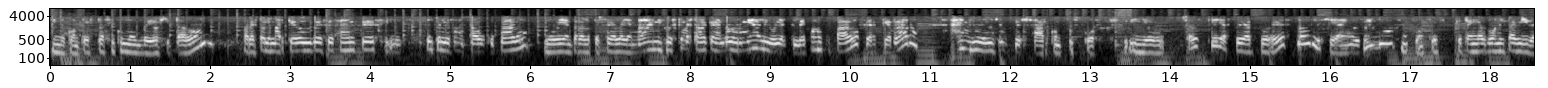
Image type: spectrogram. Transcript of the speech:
y me contesta así como medio agitadón. Para esto le marqué dos veces antes y el teléfono estaba ocupado. Le voy a entrar a la tercera la llamada y me dijo, es que me estaba quedando dormida. Le digo, ¿y el teléfono ocupado? O sea, qué raro. Ay, me voy a empezar con tus cosas. Y yo, ¿sabes qué? Ya estoy harto de esto. Le decía, ay, nos vemos. Entonces, que tengas bonita vida.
